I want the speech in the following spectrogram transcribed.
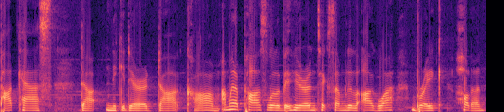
Podcast.nickydare.com. I'm going to pause a little bit here and take some little agua break. Hold on.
